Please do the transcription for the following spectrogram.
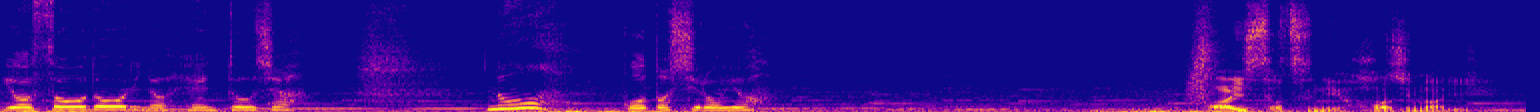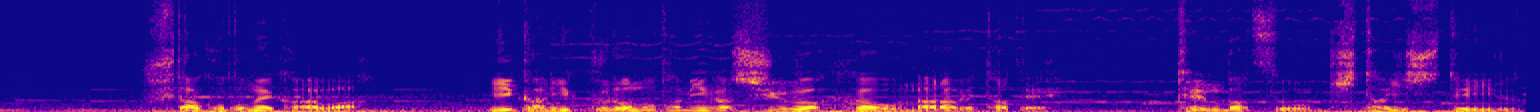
予想通りの返答じゃ。のうことしろよ。挨拶に始まり二言目からはいかに黒の民が醜悪化を並べ立て天罰を期待していると。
